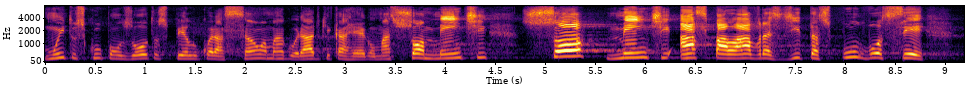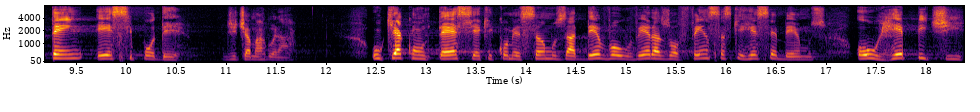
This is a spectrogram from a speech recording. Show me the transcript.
Muitos culpam os outros pelo coração amargurado que carregam, mas somente, somente as palavras ditas por você têm esse poder de te amargurar. O que acontece é que começamos a devolver as ofensas que recebemos ou repetir,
